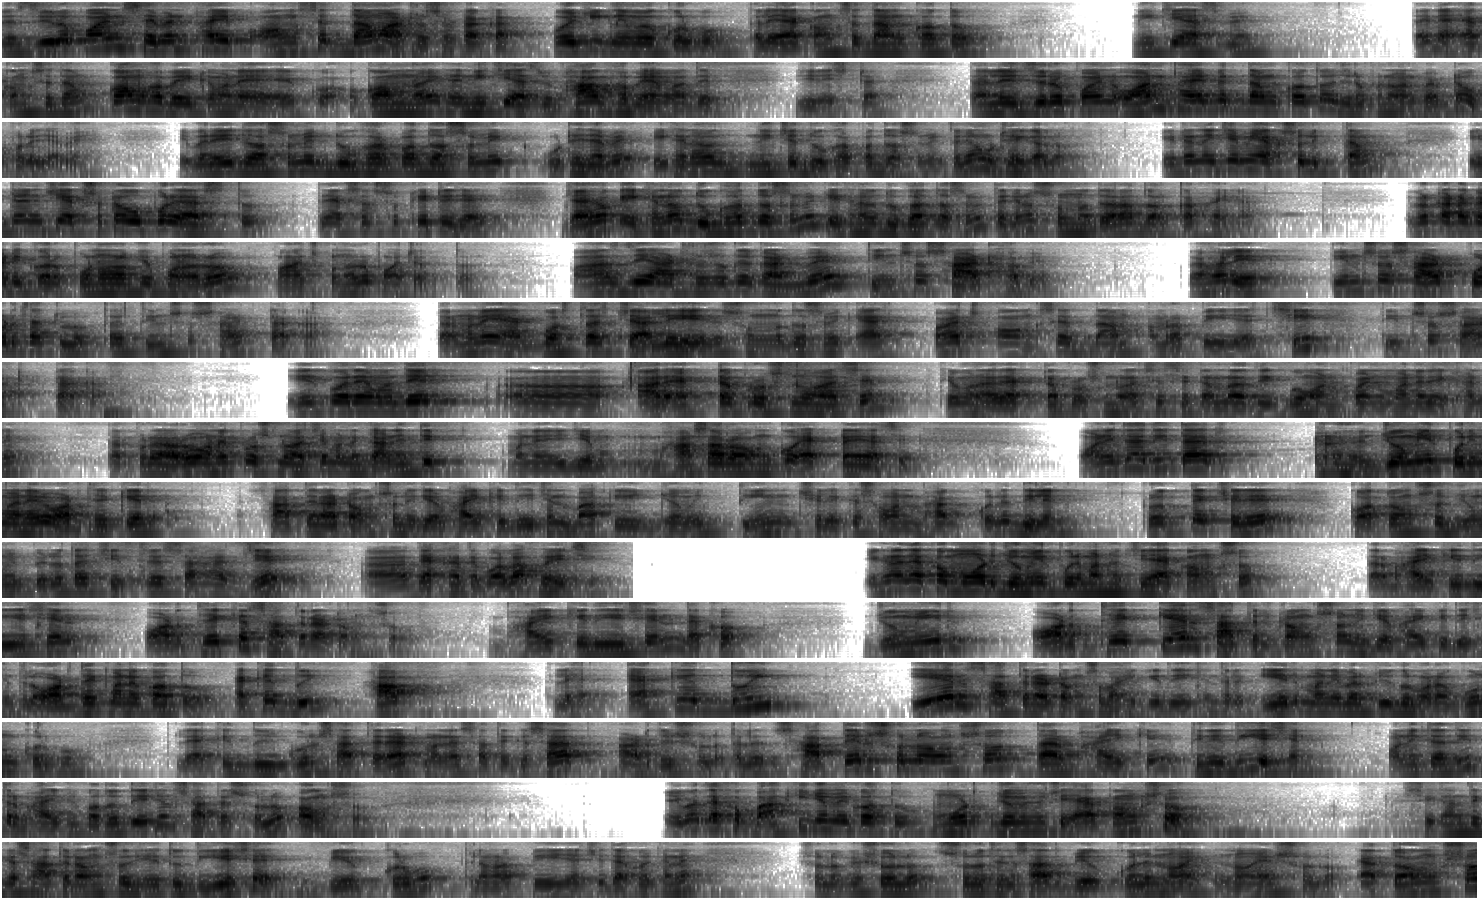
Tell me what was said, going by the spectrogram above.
তাহলে জিরো পয়েন্ট সেভেন ফাইভ অংশের দাম আঠারোশো টাকা। ওই ঐকিক নিয়মে করব। তাহলে এক অংশের দাম কত? নিচে আসবে। তাই না? এক অংশের দাম কম হবে মানে কম নয় এটা নিচে আসবে, ভাগ হবে আমাদের জিনিসটা। তাহলে জিরো পয়েন্ট ওয়ান ফাইভের দাম কত? জিরো পয়েন্ট ওয়ান ফাইভটা উপরে যাবে। এবার এই দশমিক, দু ঘর পর দশমিক উঠে যাবে। এখানেও নিচে দু ঘর পর দশমিক, তাহলে উঠে গেল। এটা নিচে আমি একশো লিখতাম। এটা নিচে একশোটা উপরে আসতো তো একশো একশো কেটে যায়। যাই হোক, এখানেও দু ঘর দশমিক, এখানেও দু ঘর দশমিক, তাই জন্য শূন্য দেওয়ার দরকার হয় না। এবার কাটাকাটি করো, পনেরোকে পনেরো, পাঁচ পনেরো, পঁচাত্তর। পাঁচ দিয়ে আঠেরোশোকে কাটবে, তিনশো ষাট হবে। তাহলে তিনশো ষাট পড়ে থাকল তাই তিনশো ষাট টাকা। তার মানে এক বস্তা চালের শূন্য দশমিক এক পাঁচ অংশের দাম আমরা পেয়ে যাচ্ছি তিনশো ষাট টাকা। এরপরে আমাদের আর একটা প্রশ্ন আছে, কেমন? আর একটা প্রশ্ন আছে, সেটা আমরা দেখব ওয়ান পয়েন্ট ওয়ানের এখানে। তারপরে আরও অনেক প্রশ্ন আছে মানে গাণিতিক মানে এই যে ভাষার অঙ্ক একটাই আছে। অনিতাদি তার জমির পরিমাণের অর্ধেকের সাতের আট অংশ নিজের ভাইকে দিয়েছেন, বাকি জমি তিন ছেলেকে সমান ভাগ করে দিলেন। প্রত্যেক ছেলে কত অংশ জমি পেল তার চিত্রের সাহায্যে দেখাতে বলা হয়েছে। এখানে দেখো মোট জমির পরিমাণ হচ্ছে এক অংশ। তার ভাইকে দিয়েছেন অর্ধেকের সাতের আট অংশ। ভাইকে দিয়েছেন, দেখো, জমির অর্ধেকের সাতের আট অংশ নিজের ভাইকে দিয়েছেন। তাহলে অর্ধেক মানে কত? একের দুই, হাফ। তাহলে একের দুই এর সাতের আট অংশ ভাইকে দিয়েছেন। তাহলে এর মানে এবার কী করব না? গুণ করব। তাহলে একের দুই গুণ সাতের আট মানে সাতেকে সাত, আট দুই ষোলো। তাহলে সাতের ষোলো অংশ তার ভাইকে তিনি দিয়েছেন। অনিতাদি তার ভাইকে কত দিয়েছেন? সাতের ষোলো অংশ। এবার দেখো বাকি জমি কত? মোট জমি হচ্ছে এক অংশ। সেখান থেকে সাতের অংশ যেহেতু দিয়েছে, বিয়োগ করব, তাহলে আমরা পেয়ে যাচ্ছি। দেখো এখানে ষোলোকে ষোলো ষোলো থেকে সাত বিয়োগ করলে নয়, নয়ের ষোলো। এত অংশ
